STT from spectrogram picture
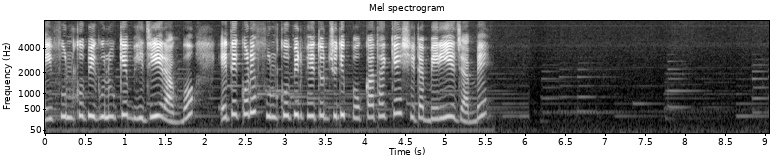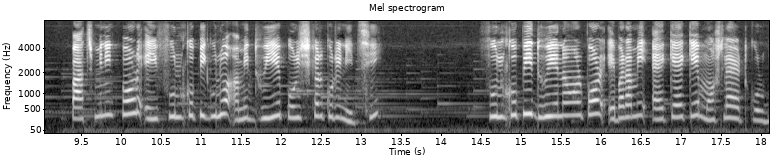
এই ফুলকপিগুলোকে ভিজিয়ে রাখব। এতে করে ফুলকপির ভেতর যদি পোকা থাকে সেটা বেরিয়ে যাবে। পাঁচ মিনিট পর এই ফুলকপিগুলো আমি ধুয়ে পরিষ্কার করে নিচ্ছি। ফুলকপি ধুয়ে নেওয়ার পর এবার আমি একে একে মশলা অ্যাড করব।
